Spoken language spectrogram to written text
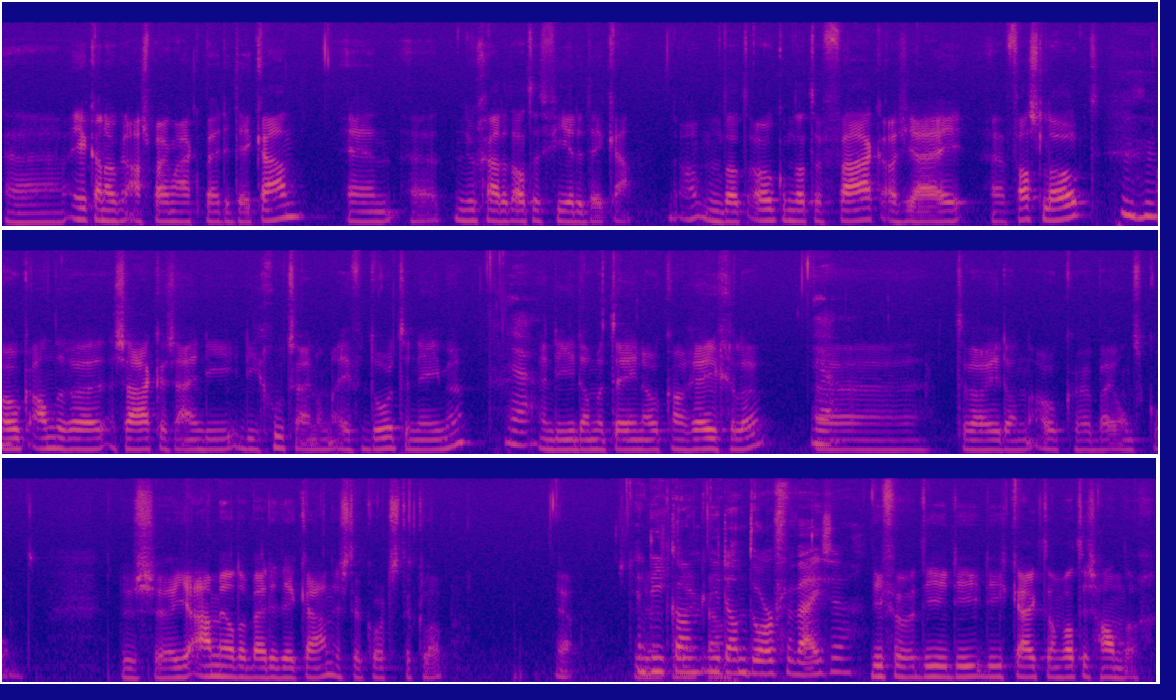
Eh, en je kan ook een afspraak maken bij de decaan. En eh, nu gaat het altijd via de decaan. Omdat, ook omdat er vaak, als jij eh, vastloopt, Mhm. ook andere zaken zijn die, die goed zijn om even door te nemen. Ja. En die je dan meteen ook kan regelen. Ja. terwijl je dan ook bij ons komt. Dus je aanmelden bij de decaan is de kortste klap. Ja, En die kan je dan doorverwijzen? Die, die, die, die kijkt dan wat is handig.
